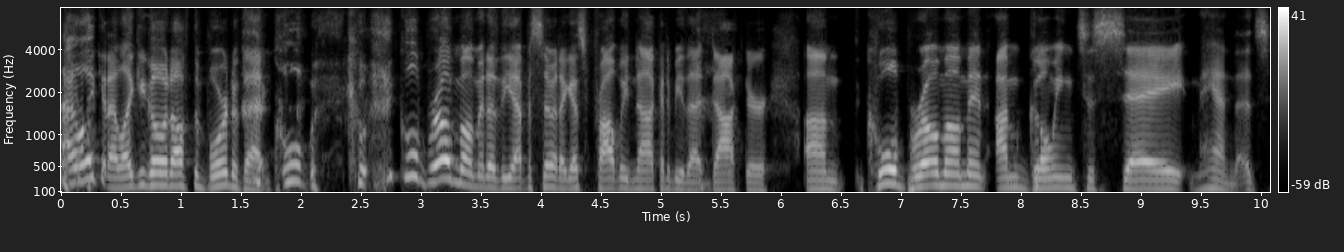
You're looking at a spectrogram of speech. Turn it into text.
I like it. I like you going off the board of that. Cool, cool, cool bro moment of the episode. I guess probably not going to be that doctor. Um, cool bro moment. I'm going to say, man, that's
